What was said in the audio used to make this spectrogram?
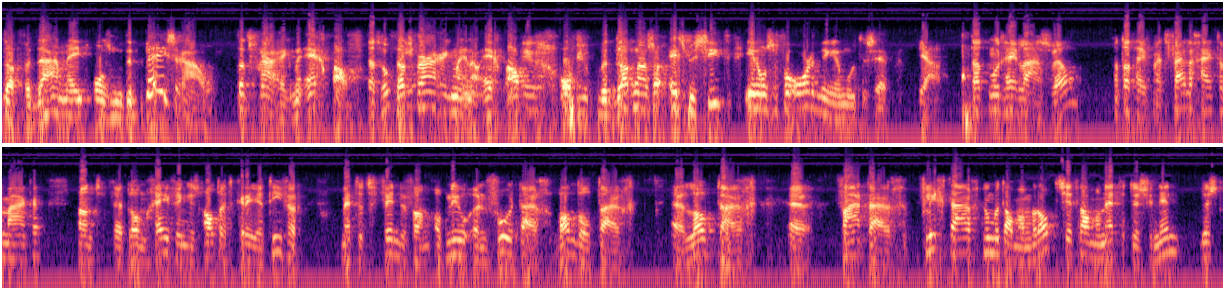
dat we daarmee ons moeten bezighouden. Dat vraag ik me echt af. Dat, dat vraag ik mij nou echt af. Of we dat nou zo expliciet in onze verordeningen moeten zetten. Ja, dat moet helaas wel. Want dat heeft met veiligheid te maken. Want eh, de omgeving is altijd creatiever met het vinden van opnieuw een voertuig, wandeltuig, eh, looptuig, eh, vaartuig, vliegtuig, noem het allemaal maar op. Het zit er allemaal net ertussenin. Dus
